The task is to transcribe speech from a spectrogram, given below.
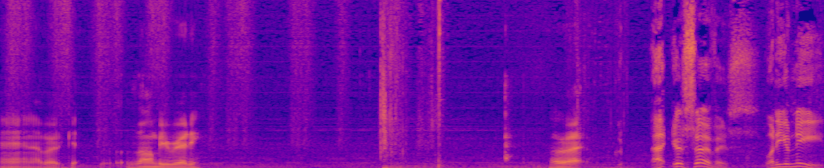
And I better get the zombie ready. Alright. At your service. What do you need?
